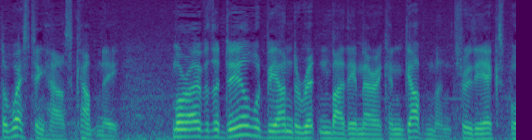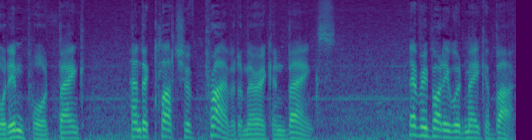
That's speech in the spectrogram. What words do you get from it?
the Westinghouse Company. Moreover, the deal would be underwritten by the American government through the Export-Import Bank and a clutch of private American banks. Everybody would make a buck,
